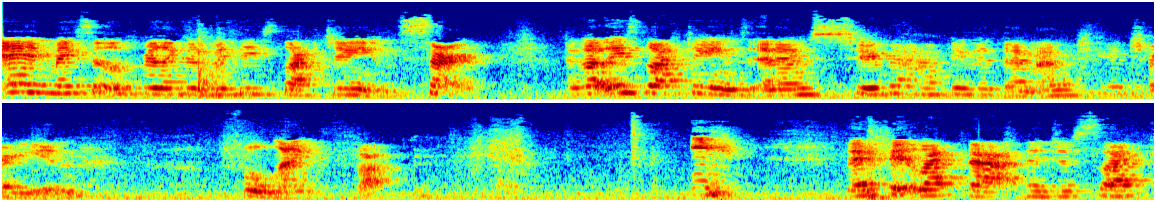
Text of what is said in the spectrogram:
and makes it look really good with these black jeans so I got these black jeans and I'm super happy with them I wish I could show you full length but eh, they fit like that. They're just like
